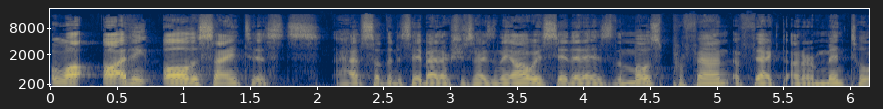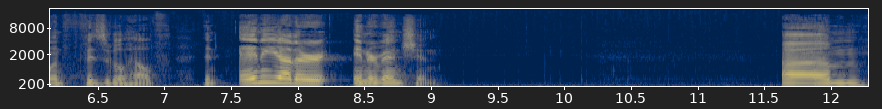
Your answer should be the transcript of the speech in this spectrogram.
a lot. I think all the scientists have something to say about exercise, and they always say that it has the most profound effect on our mental and physical health than any other intervention. Um,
